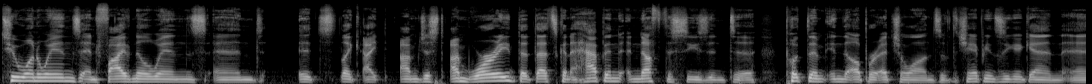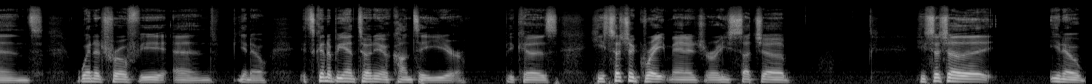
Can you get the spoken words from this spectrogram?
two one wins and five nil wins, and it's like I I'm just I'm worried that that's going to happen enough this season to put them in the upper echelons of the Champions League again and win a trophy, and you know it's going to be Antonio Conte year because he's such a great manager. He's such a he's such a you know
